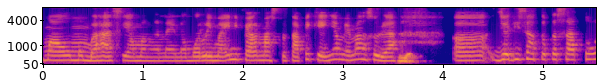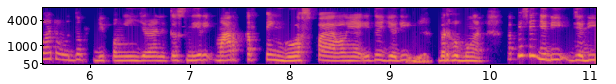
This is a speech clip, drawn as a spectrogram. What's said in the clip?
mau membahas yang mengenai nomor 5 ini Velmas, tetapi kayaknya memang sudah yeah. Iya. uh, jadi satu kesatuan untuk di penginjilan itu sendiri, marketing gospelnya itu jadi yeah. berhubungan. Tapi saya jadi jadi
